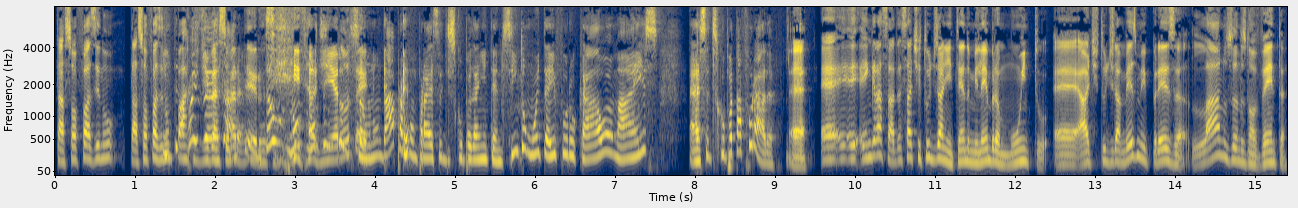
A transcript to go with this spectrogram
tá só fazendo, tá só fazendo então, um parque de diversão é, inteiro. Então, assim, não, não, não dinheiro condição, não, não dá para comprar essa desculpa da Nintendo. Sinto muito aí, Furukawa, mas essa desculpa tá furada. É. É, é, é engraçado, essa atitude da Nintendo me lembra muito é, a atitude da mesma empresa lá nos anos 90,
